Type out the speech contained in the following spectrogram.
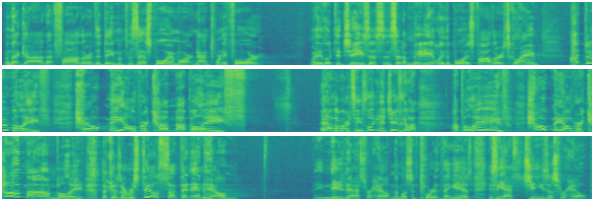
When that guy, that father of the demon possessed boy in Mark 9 24, when he looked at Jesus and said, immediately the boy's father exclaimed, I do believe. Help me overcome my belief. In other words, he's looking at Jesus going, I believe. Help me overcome my unbelief because there was still something in him he needed to ask for help. And the most important thing is, is he asked Jesus for help.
